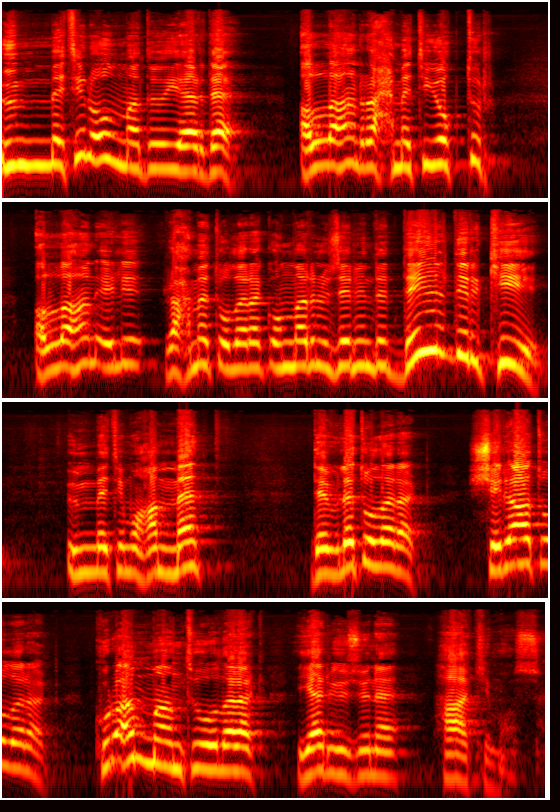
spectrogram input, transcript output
Ümmetin olmadığı yerde Allah'ın rahmeti yoktur. Allah'ın eli rahmet olarak onların üzerinde değildir ki ümmeti Muhammed devlet olarak, şeriat olarak, Kur'an mantığı olarak yeryüzüne hakim olsun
